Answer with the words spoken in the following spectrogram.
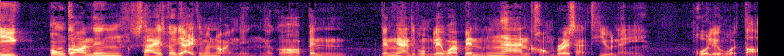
อีก องค์กรหนึ่งไซส์ก็ใหญ่ขึ้นมาหน่อยหนึ่งแล้วก็เป็นเป็นงานที่ผมเรียกว่าเป็นงานของบริษัทที่อยู่ในหัวเรียวหัวต่อ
